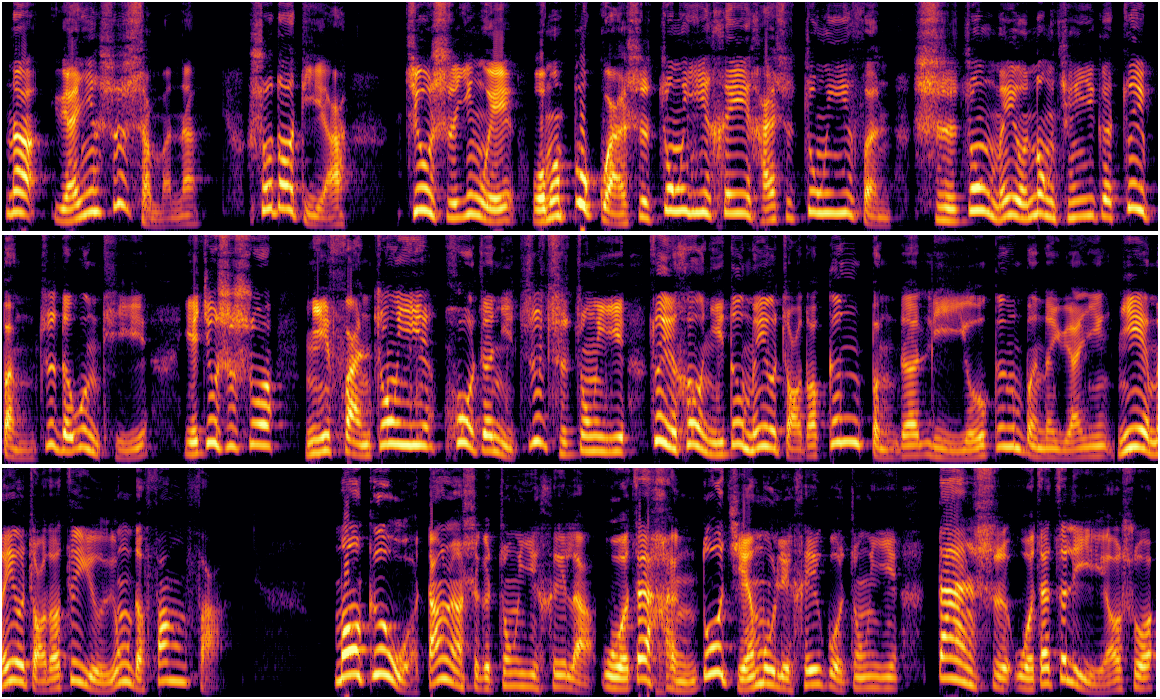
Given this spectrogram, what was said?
那原因是什么呢？说到底啊，就是因为我们不管是中医黑还是中医粉，始终没有弄清一个最本质的问题。也就是说，你反中医或者你支持中医，最后你都没有找到根本的理由、根本的原因，你也没有找到最有用的方法。猫哥，我当然是个中医黑了。我在很多节目里黑过中医，但是我在这里也要说，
